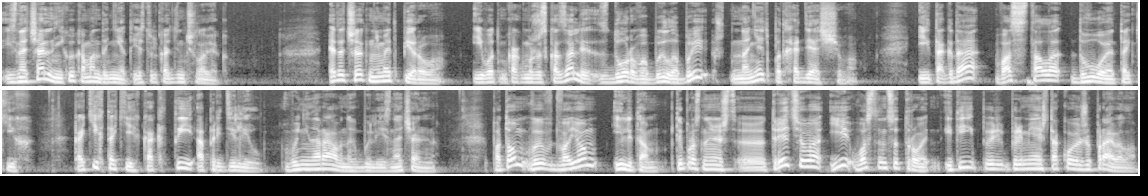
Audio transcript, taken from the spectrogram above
изначально никакой команды нет, есть только один человек. Этот человек нанимает первого. И вот, как мы уже сказали, здорово было бы нанять подходящего. И тогда вас стало двое таких. Каких таких, как ты определил? Вы не на равных были изначально. Потом вы вдвоем, или там, ты просто нанимаешь э, третьего, и у вас становится трое. И ты применяешь такое же правило,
